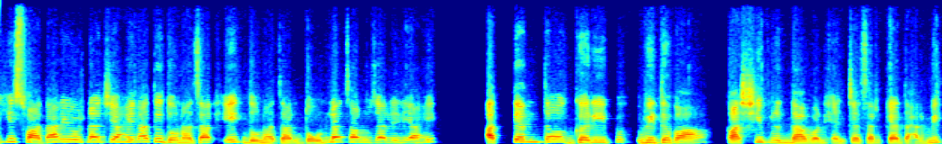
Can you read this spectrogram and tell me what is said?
ही स्वाधार योजना जी आहे ना ती दोन हजार एक दोन हजार दोन ला चालू झालेली आहे. अत्यंत गरीब विधवा काशी वृंदावन यांच्यासारख्या धार्मिक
